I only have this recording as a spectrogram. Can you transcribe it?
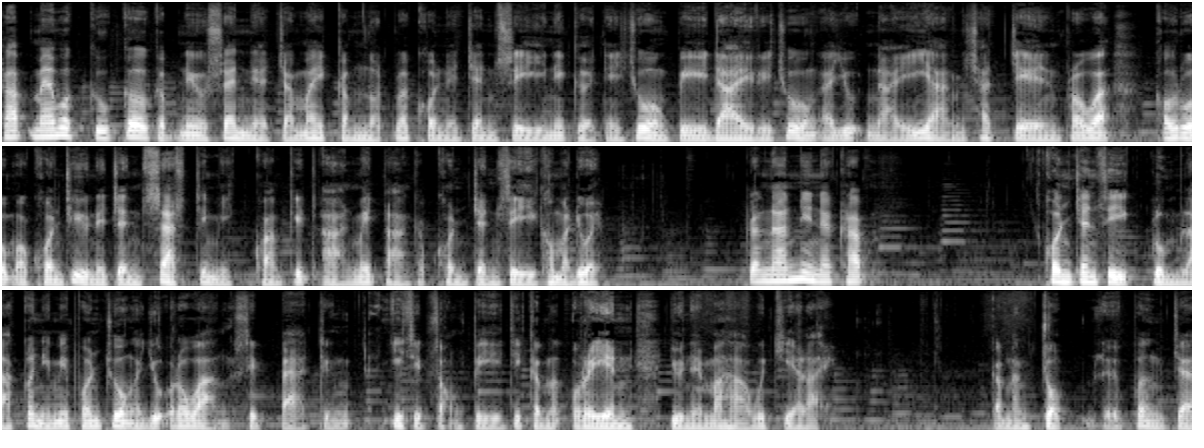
ครับแม้ว่า Google กับ Nielsen เนี่ยจะไม่กำหนดว่าคนใน Gen 4นี่เกิดในช่วงปีใดหรือช่วงอายุไหนอย่างชัดเจน เพราะว่าเขารวมเอาคนที่อยู่ใน Gen Z ที่มีความคิดอ่านไม่ต่างกับคน Gen 4เข้ามาด้วยกระนั้นนี่นะครับ คน Gen 4กลุ่มหลักก็หนีไม่พ้นช่วงอายุระหว่าง 18 ถึง 22 ปีที่กำลังเรียนอยู่ในมหาวิทยาลัยกำลังจบหรือเพิ่งจะ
